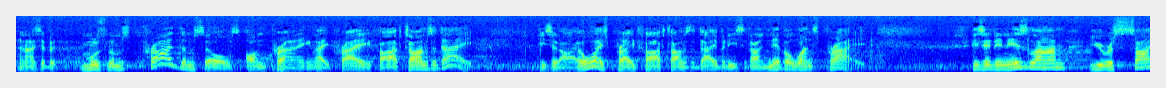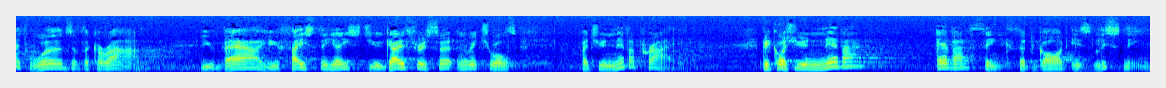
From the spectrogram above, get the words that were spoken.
And I said, But Muslims pride themselves on praying. They pray five times a day. He said, I always prayed five times a day, but he said, I never once prayed. He said, In Islam, you recite words of the Quran. You bow, you face the east, you go through certain rituals, but you never pray. Because you never, ever think that God is listening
